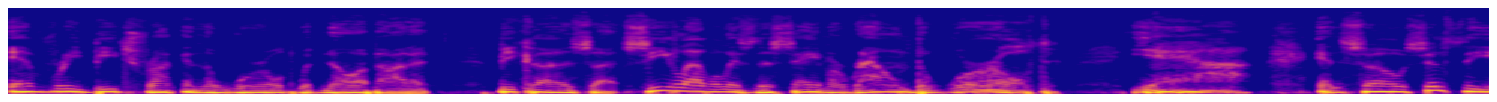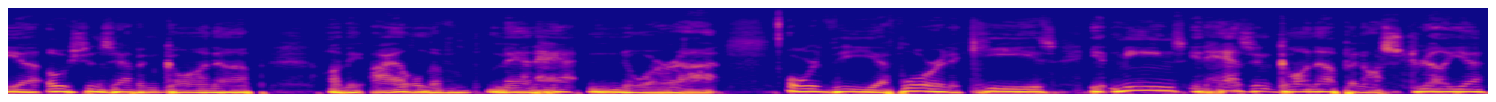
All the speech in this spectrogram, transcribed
every beachfront in the world would know about it because uh, sea level is the same around the world. Yeah. And so, since the uh, oceans haven't gone up on the island of Manhattan or uh, or the uh, Florida Keys, it means it hasn't gone up in Australia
